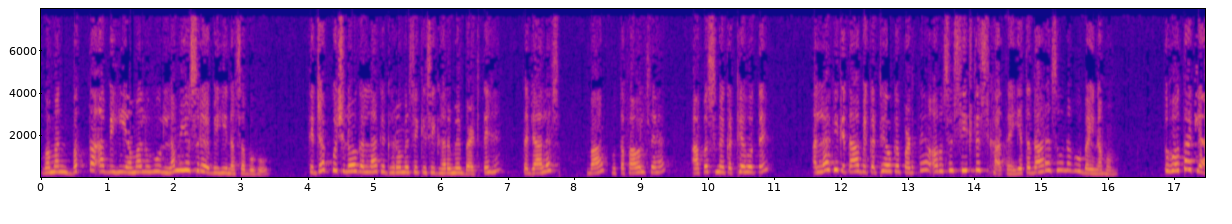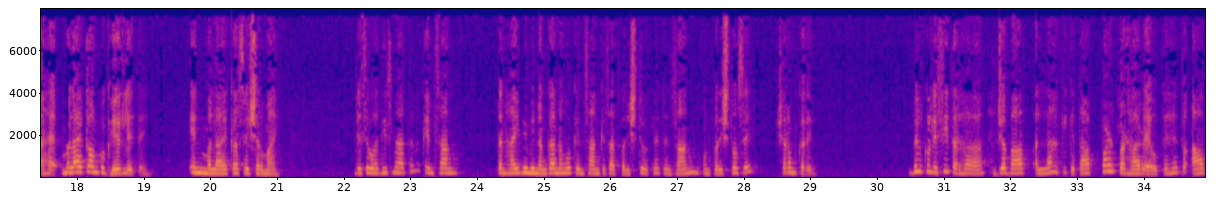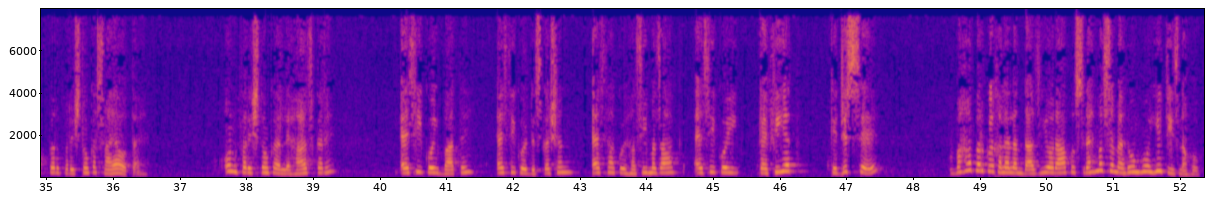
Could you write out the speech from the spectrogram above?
ومن بطأ به عملہ لم یسر به نسبہ کہ جب کچھ لوگ اللہ کے گھروں میں سے کسی گھر میں بیٹھتے ہیں تجالس باب متفاول سے ہے، آپس میں اکٹھے ہوتے ہیں اللہ کی کتاب اکٹھے ہو کے پڑھتے ہیں اور اسے سیکھتے سکھاتے ہیں یہ تدارس نہ ہو بئی نہ تو ہوتا کیا ہے؟ ملائکہ ان کو گھیر لیتے ہیں۔ ان ملائکہ سے شرمائیں۔ جیسے وہ حدیث میں آتا ہے نا کہ انسان تنہائی میں بھی ننگا نہ ہو کہ انسان کے ساتھ فرشتے ہوتے ہیں، تو انسان ان فرشتوں سے شرم کرے۔ بالکل اسی طرح جب آپ اللہ کی کتاب پڑھ پڑھا رہے ہوتے ہیں تو آپ پر فرشتوں کا سایہ ہوتا ہے۔ ان فرشتوں کا لحاظ کریں۔ ایسی کوئی باتیں ایسی کوئی ڈسکشن ایسا کوئی ہنسی مذاق، ایسی کوئی کیفیت کہ جس سے وہاں پر کوئی خلل اندازی اور آپ اس رحمت سے محروم ہو یہ چیز نہ ہو۔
